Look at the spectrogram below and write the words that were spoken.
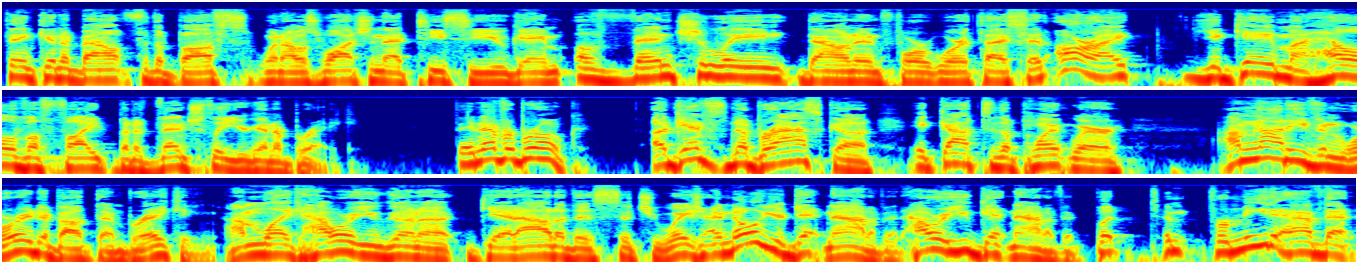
thinking about for the Buffs when I was watching that TCU game? Eventually, down in Fort Worth, I said, all right, you gave them a hell of a fight, but eventually you're going to break. They never broke. Against Nebraska, it got to the point where I'm not even worried about them breaking. I'm like, how are you going to get out of this situation? I know you're getting out of it. How are you getting out of it? But to, for me to have that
